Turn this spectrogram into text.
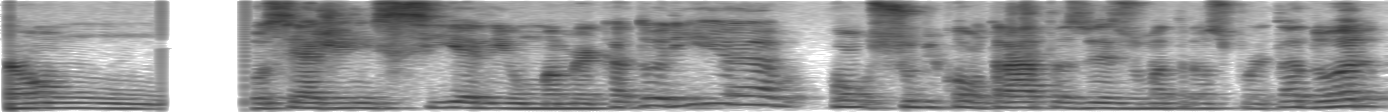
Então, você agencia ali uma mercadoria, subcontrata, às vezes, uma transportadora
